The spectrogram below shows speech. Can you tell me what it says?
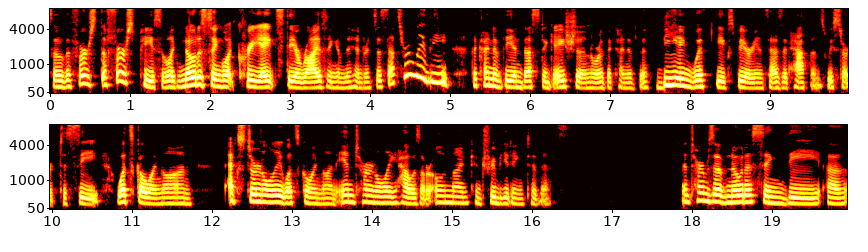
So the first the first piece of like noticing what creates the arising of the hindrances, that's really the the kind of the investigation or the kind of the being with the experience as it happens. We start to see what's going on externally, what's going on internally, how is our own mind contributing to this. In terms of noticing the uh,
